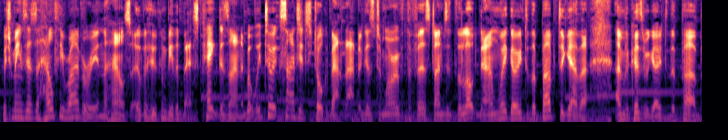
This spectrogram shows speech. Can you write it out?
which means there's a healthy rivalry in the house over who can be the best cake designer. But we're too excited to talk about that because tomorrow, for the first time since the lockdown, we're going to the pub together. And because we're going to the pub,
